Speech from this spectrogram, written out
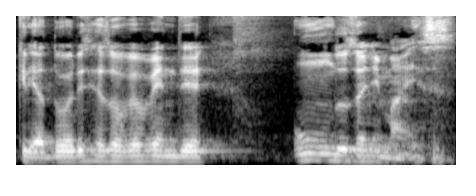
criadores resolveu vender um dos animais.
